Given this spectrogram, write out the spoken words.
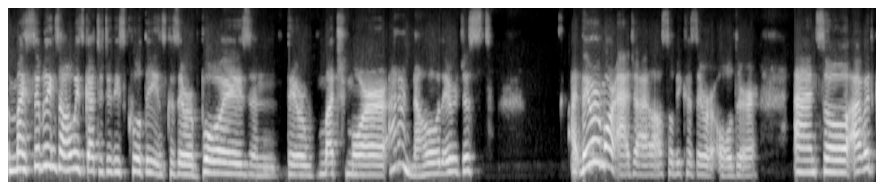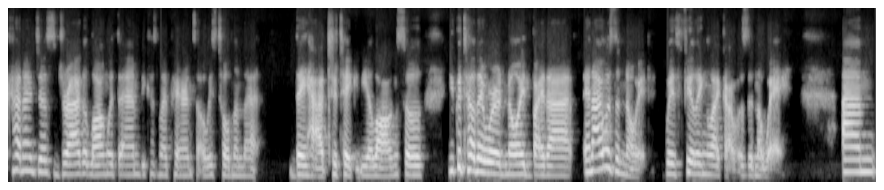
my siblings always got to do these cool things because they were boys and they were much more, I don't know, they were just, they were more agile also because they were older. And so I would kind of just drag along with them because my parents always told them that they had to take me along. So you could tell they were annoyed by that. And I was annoyed with feeling like I was in the way. Um,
